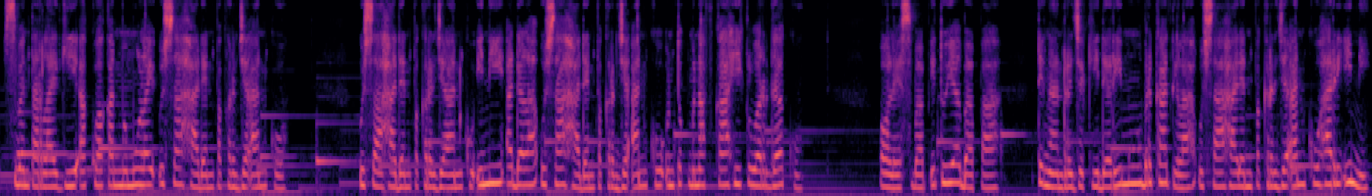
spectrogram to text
Sebentar lagi aku akan memulai usaha dan pekerjaanku. Usaha dan pekerjaanku ini adalah usaha dan pekerjaanku untuk menafkahi keluargaku. Oleh sebab itu ya Bapa, dengan rejeki darimu berkatilah usaha dan pekerjaanku hari ini,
